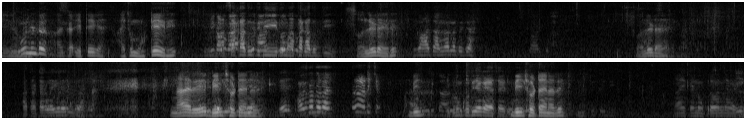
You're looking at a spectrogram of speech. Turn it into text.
एक दोन. मिनिटं. काय येते काय? आहे तो मोठी आहे रे. मासा खात होती ती तो मासा खात होती. सॉलिड आहे रे. तुझा हात आणणार ना त्याच्या. सॉलिड आहे. नाही रे बिल छोटा आहे ना रे। बिल इकडून खोदू या का या साईड बिल छोटा आहे ना रे। नाही इकडनं उकरावायला नाही.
